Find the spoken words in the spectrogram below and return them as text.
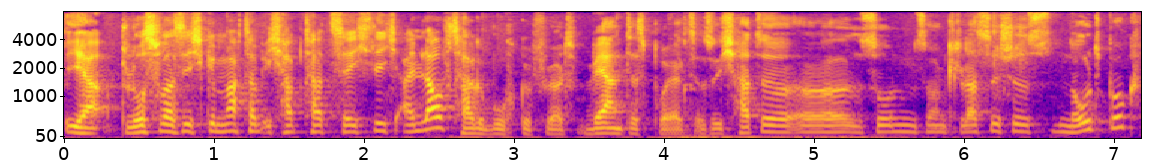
Ja, plus was ich gemacht habe, ich habe tatsächlich ein Lauftagebuch geführt während des Projekts. Also ich hatte äh, so, ein, so ein klassisches Notebook,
